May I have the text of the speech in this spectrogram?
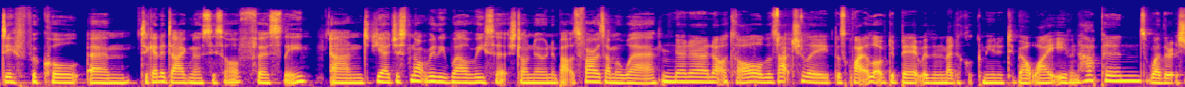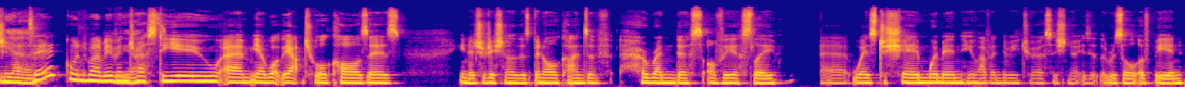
difficult um, to get a diagnosis of, firstly. And yeah, just not really well researched or known about, as far as I'm aware. No, no, not at all. There's actually there's quite a lot of debate within the medical community about why it even happens, whether it's Yeah. genetic, which might be of interest to you, um, yeah, what the actual cause is. You know, traditionally there's been all kinds of horrendous, obviously, uh, ways to shame women who have endometriosis. You know, is it the result of being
